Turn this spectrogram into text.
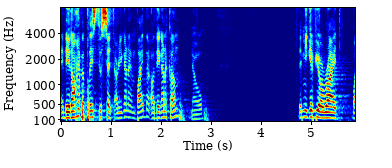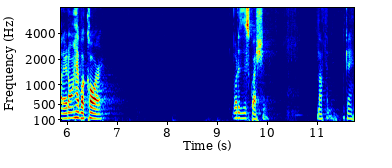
and they don't have a place to sit, are you going to invite them? Are they going to come? No. Let me give you a ride, but I don't have a car. What is this question? Nothing, okay?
